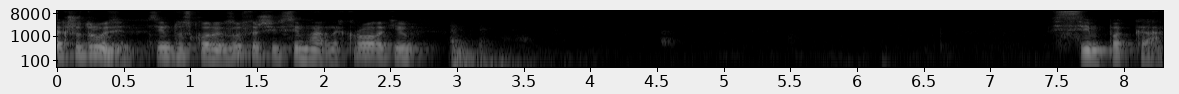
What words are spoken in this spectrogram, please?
Так що, друзі, всім до скорих зустрічей, всім гарних кроликів. Всім пока.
